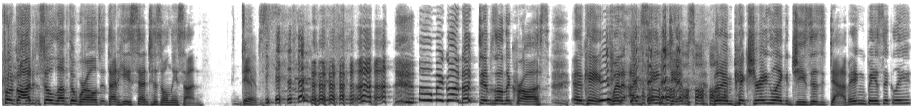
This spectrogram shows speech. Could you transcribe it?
For God so loved the world that he sent his only son. Dibs. oh my god, not dibs on the cross. Okay, when I'm saying dibs, but I'm picturing like Jesus dabbing basically,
